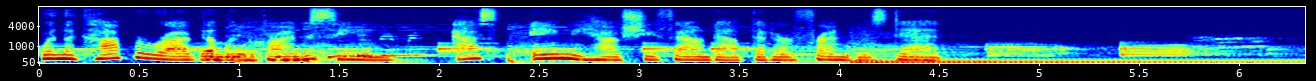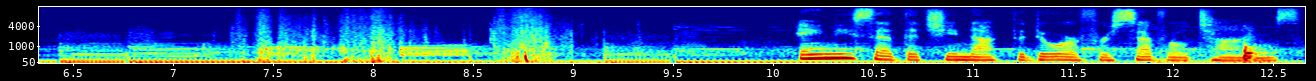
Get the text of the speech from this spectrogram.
When the cop arrived on the crime scene, asked Amy how she found out that her friend was dead. Amy said that she knocked the door for several times.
